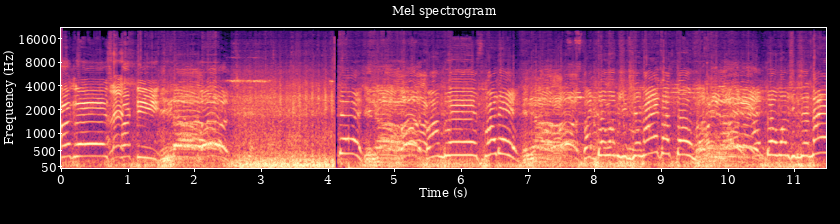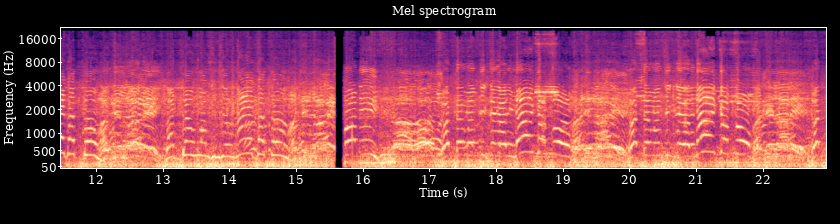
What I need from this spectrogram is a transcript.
Congress party. Congress party! గడ్డ వంశీకృష్ణ నాయకత్వం! గడ్డ వంశీకృష్ణ నాయకత్వం! గడ్డ వంశీకృష్ణ నాయకత్వం! పార్టీ గడ్డ వంశీకృష్ణ గారి నాయకత్వం! గడ్డ వంశీకృష్ణ గారి నాయకత్వం! గడ్డ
